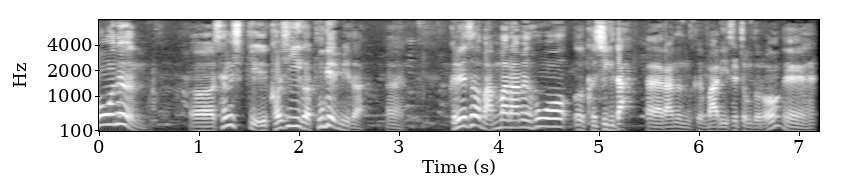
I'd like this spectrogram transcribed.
홍어는 어, 생식기 거시기가 두 개입니다. 예. 그래서 만만하면 홍어 어, 거시기다라는 그 말이 있을 정도로. 예.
